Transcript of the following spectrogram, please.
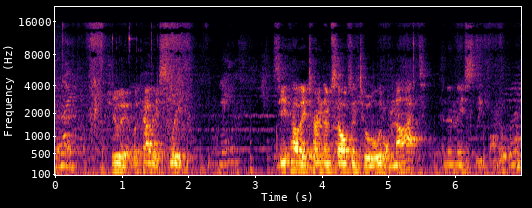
there. Julia, look how they sleep. See how they turn themselves into a little knot and then they sleep on the branch.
